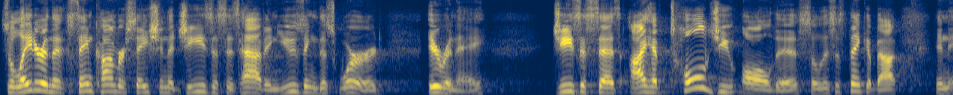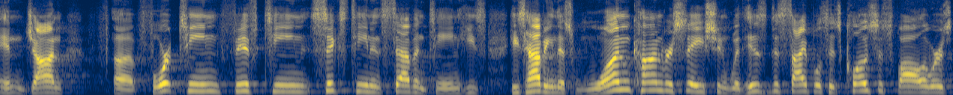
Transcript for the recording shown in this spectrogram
So later in the same conversation that Jesus is having, using this word, eirene, Jesus says, I have told you all this. So let's just think about in, in John uh, 14, 15, 16, and 17, he's, he's having this one conversation with his disciples, his closest followers,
